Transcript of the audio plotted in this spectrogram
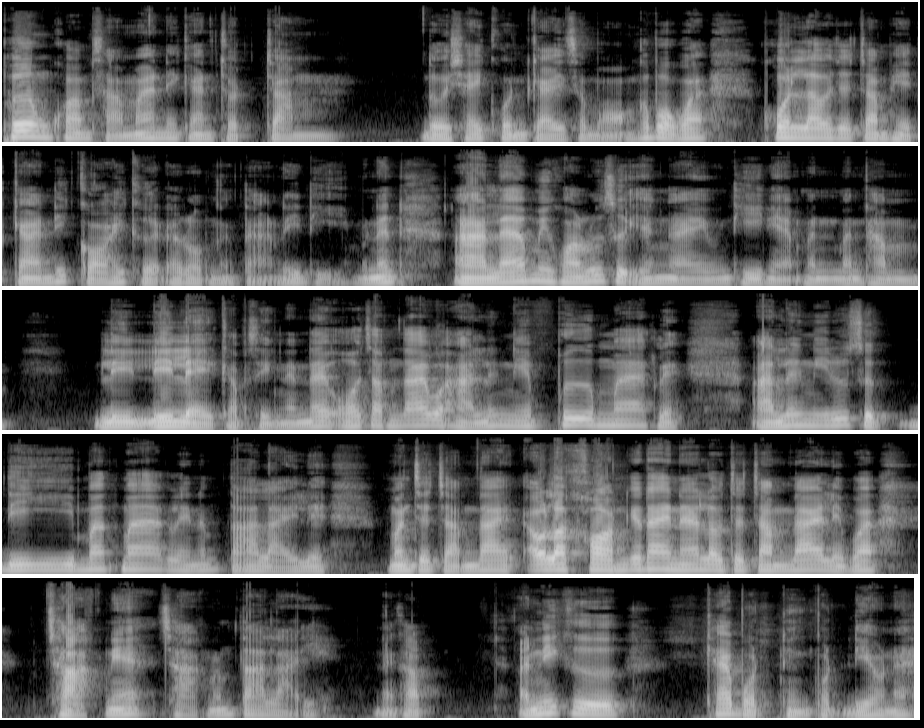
เพิ่มความสามารถในการจดจำ โดยใช้กลไกสมองเขาบอกว่าคนเราจะจำเหตุการณ์ที่ก่อให้เกิดอารมณ์ต่างๆ ได้ดีเพราะนั้นอ่านแล้วมีความรู้สึกยังไงบางทีเนี่ยมันมันทำรีเลทกับสิ่งนั้นได้โอ้จำได้ว่าอ่านเรื่องนี้ปลื้มมากเลย อ่านเรื่องนี้รู้สึกดีมากๆเลยน้ำตาไหลเลย มันจะจำได้เอาละครก็ได้นะ เราจะจำได้เลยว่าฉากเนี้ยฉากน้ำตาไหลนะครับ อันนี้คือแค่บทถึงบทเดียวนะ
